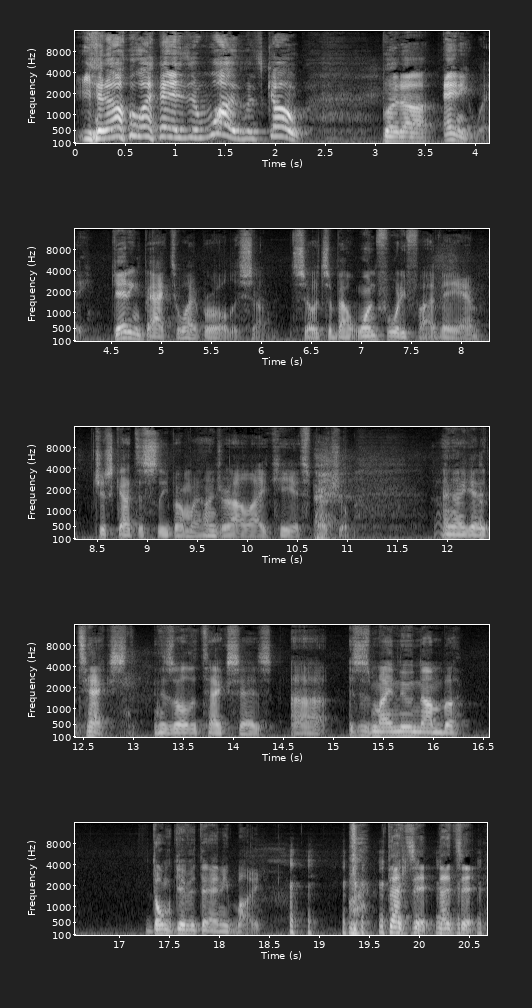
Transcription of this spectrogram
you, know, as it was. Let's go. But uh, anyway, getting back to why I brought all this up. So it's about 1:45 a.m. Just got to sleep on my hundred dollar IKEA special, and I get a text, and this is all the text says. Uh, this is my new number. Don't give it to anybody. That's it. That's it.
